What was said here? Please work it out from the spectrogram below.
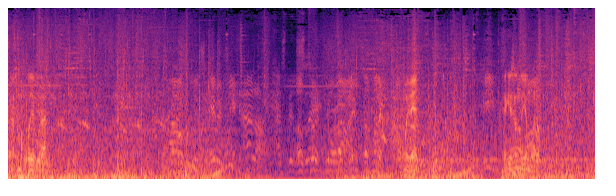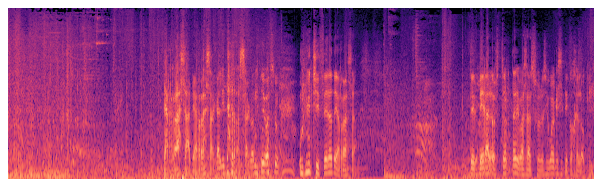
No nos hemos podido curar. Muy bien. Aquí es donde yo muero. Te arrasa, te arrasa, Cali te arrasa. Cuando llevas un, un hechicero te arrasa. Te pega los tortas y vas al suelo. Es igual que si te coge Loki.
